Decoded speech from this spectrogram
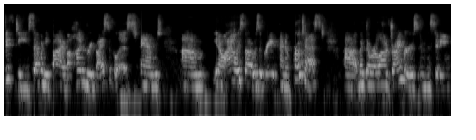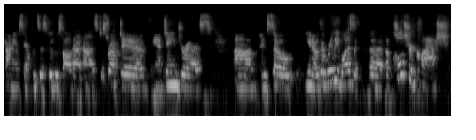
50, 75, 100 bicyclists. And um, you know, I always thought it was a great kind of protest. Uh, but there were a lot of drivers in the city and county of San Francisco who saw that as disruptive and dangerous. Um, and so, you know, there really was a, a, a, culture clash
